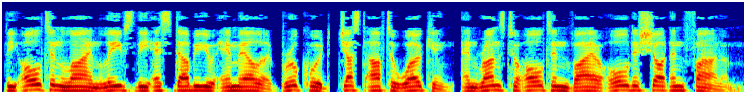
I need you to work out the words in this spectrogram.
The Alton line leaves the SWML at Brookwood just after Woking and runs to Alton via Aldershot and Farnham.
